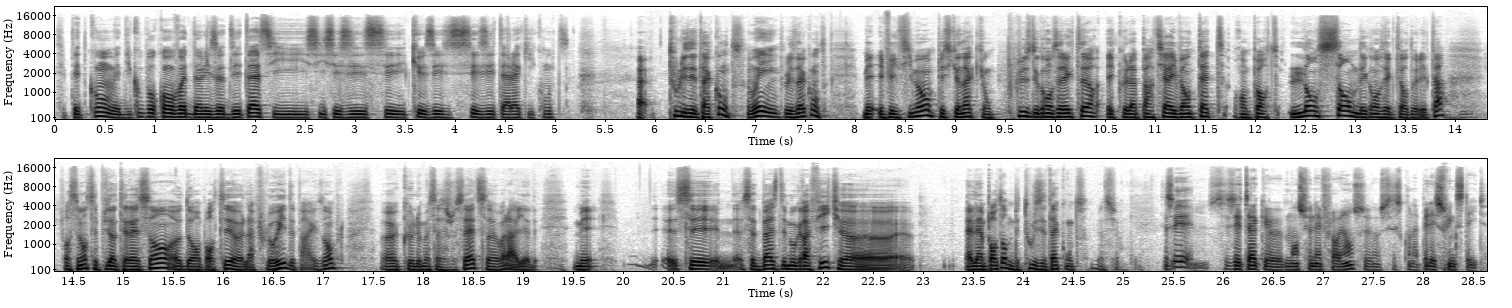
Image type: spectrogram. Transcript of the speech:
C'est peut-être con, mais du coup, pourquoi on vote dans les autres États si, si c'est- que ces, ces États-là qui comptent? Ah, tous les États comptent. Oui. Tous les États comptent. Mais effectivement, puisqu'il y en a qui ont plus de grands électeurs et que la partie arrivée en tête remporte l'ensemble des grands électeurs de l'État, forcément, c'est plus intéressant euh, de remporter euh, la Floride, par exemple, euh, que le Massachusetts. euh, voilà, il y a des- Mais c'est- cette base démographique, euh, elle est importante, mais tous les États comptent, bien sûr. C'est- Ces États que mentionnait Florian, ce- c'est ce qu'on appelle les swing states,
